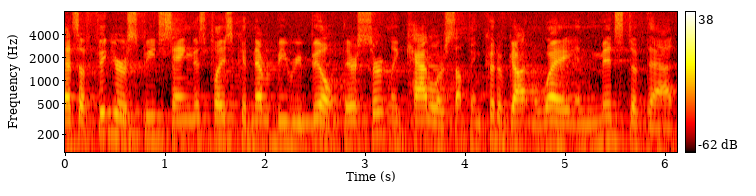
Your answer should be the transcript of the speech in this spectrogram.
That's a figure of speech saying this place could never be rebuilt. There's certainly cattle or something could have gotten away in the midst of that,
